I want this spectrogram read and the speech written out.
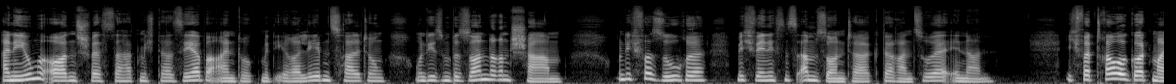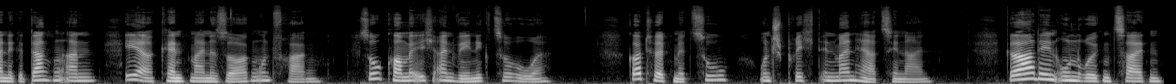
Eine junge Ordensschwester hat mich da sehr beeindruckt mit ihrer Lebenshaltung und diesem besonderen Charme, und ich versuche, mich wenigstens am Sonntag daran zu erinnern. Ich vertraue Gott meine Gedanken an, er kennt meine Sorgen und Fragen. So komme ich ein wenig zur Ruhe. Gott hört mir zu und spricht in mein Herz hinein. Gerade in unruhigen Zeiten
